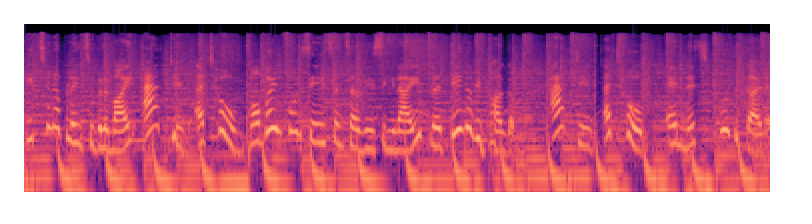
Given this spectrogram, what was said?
കിച്ചൺ അപ്ലയൻസുകളുമായി active at home mobile phone sales and സർവീസിംഗിനായി പ്രത്യേക വിഭാഗം active at home N H Puthukkad.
